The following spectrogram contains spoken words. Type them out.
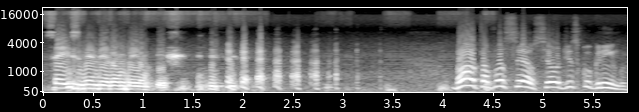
vocês venderam bem o peixe. Volta você, o seu disco gringo.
